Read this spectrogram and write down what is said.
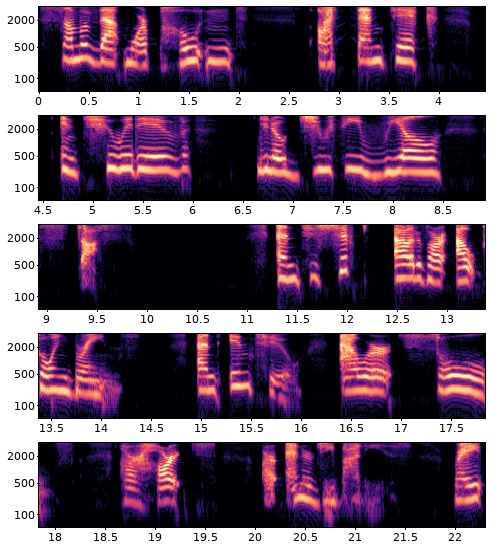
some of that more potent, authentic, intuitive, you know, juicy, real stuff. And to shift out of our outgoing brains and into our souls, our hearts, our energy bodies, right?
